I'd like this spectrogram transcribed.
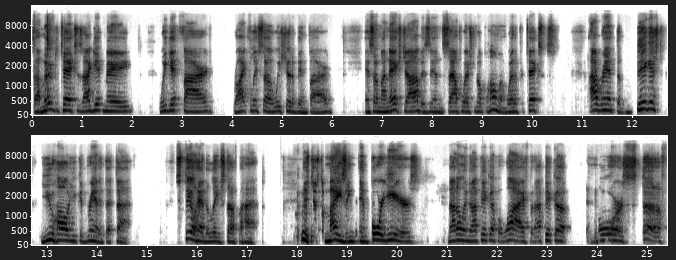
So I moved to Texas. I get married. We get fired, rightfully so. We should have been fired. And so my next job is in southwestern Oklahoma in Weatherford, Texas. I rent the biggest U-Haul you could rent at that time. Still had to leave stuff behind. It's just amazing. In four years, not only did I pick up a wife, but I pick up more stuff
